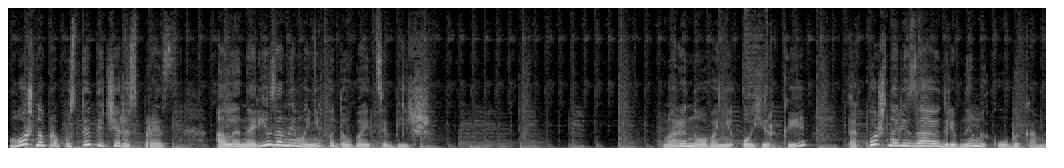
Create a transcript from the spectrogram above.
можна пропустити через прес, але нарізаний мені подобається більше. Мариновані огірки також нарізаю дрібними кубиками.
